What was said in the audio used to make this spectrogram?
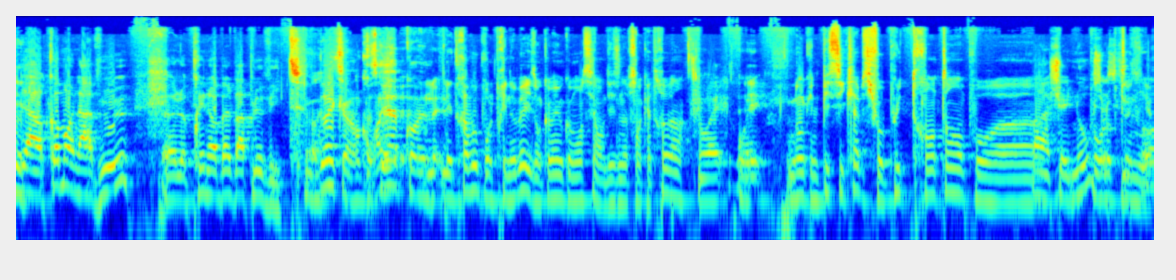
Eh bien, comme on a vu, euh, le prix Nobel va plus vite. D'accord, parce que incroyable, quand même. le- les travaux pour le prix Nobel, ils ont quand même commencé en 1980. Oui, oui. Donc une piste cyclable, il faut plus de 30 ans pour... euh, Ah, chez nous, pour l'obtenir.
